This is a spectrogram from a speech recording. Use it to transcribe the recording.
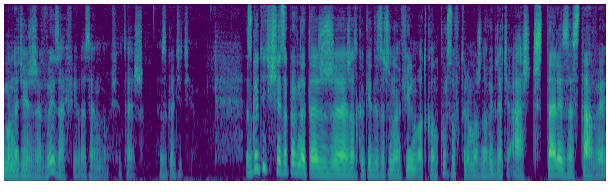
I mam nadzieję, że Wy za chwilę ze mną się też zgodzicie. Zgodzicie się zapewne też, że rzadko kiedy zaczynam film od konkursu, w którym można wygrać aż cztery zestawy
